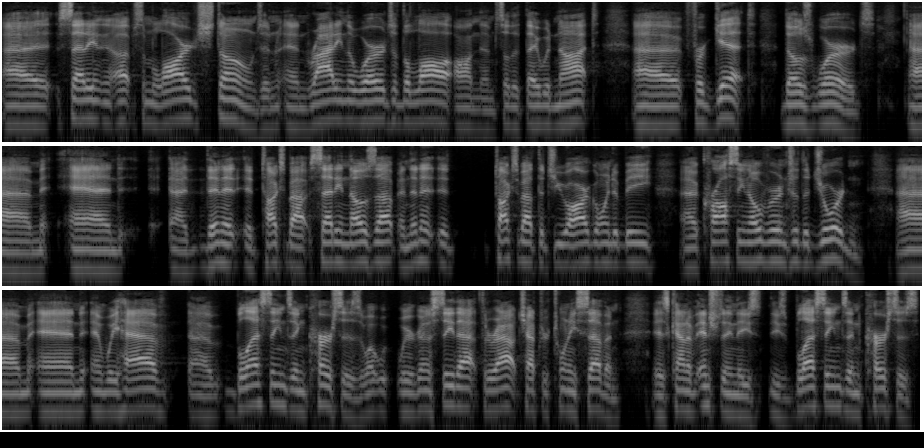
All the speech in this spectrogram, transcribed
uh, setting up some large stones and, and writing the words of the law on them so that they would not uh, forget those words. Um, and uh, then it, it, talks about setting those up, and then it, it talks about that you are going to be uh, crossing over into the Jordan, um, and and we have uh, blessings and curses. What we're going to see that throughout chapter 27 is kind of interesting. These these blessings and curses.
